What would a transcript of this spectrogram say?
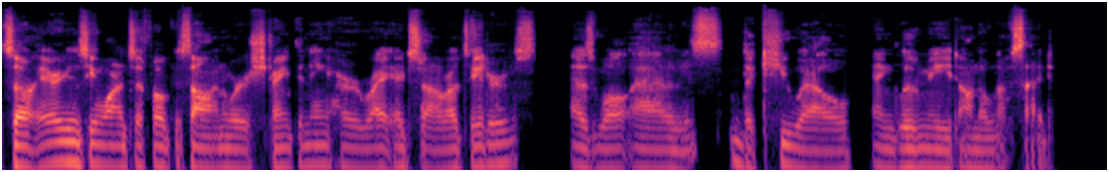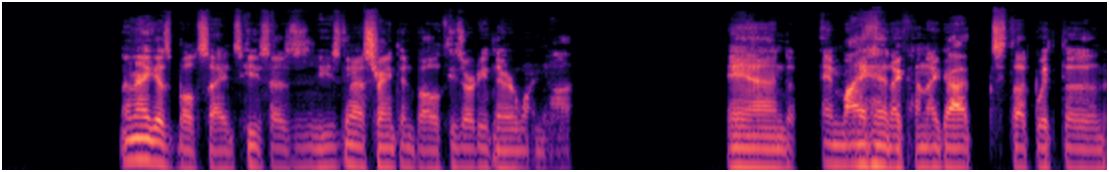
So areas he wanted to focus on were strengthening her right external rotators as well as the QL and glute med on the left side. And I guess both sides. He says he's going to strengthen both. He's already there. Why not? And in my head, I kind of got stuck with the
